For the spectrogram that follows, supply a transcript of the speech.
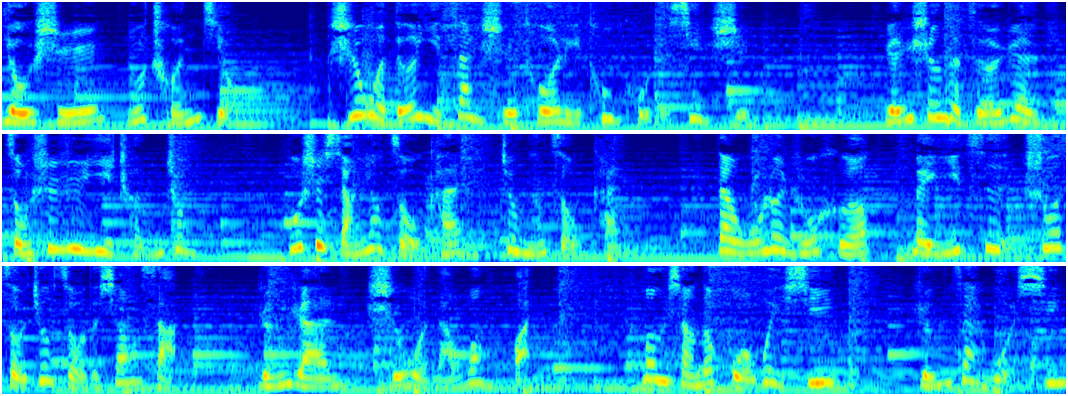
有时如醇酒，使我得以暂时脱离痛苦的现实。人生的责任总是日益沉重，不是想要走开就能走开。但无论如何，每一次说走就走的潇洒，仍然使我难忘怀。梦想的火未熄，仍在我心。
